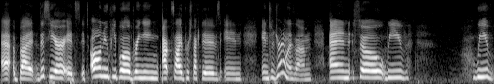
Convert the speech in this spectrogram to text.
uh, but this year, it's, it's all new people bringing outside perspectives in, into journalism. And so we've, we've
